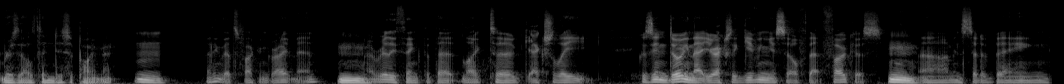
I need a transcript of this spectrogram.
result in disappointment. Mm. I think that's fucking great, man. Mm. I really think that that like to actually because in doing that you're actually giving yourself that focus Mm. um, instead of being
